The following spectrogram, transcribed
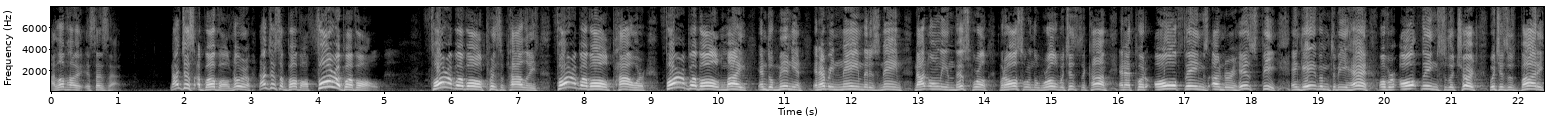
I love how it says that. Not just above all, no, no, no, not just above all, far above all far above all principalities, far above all power, far above all might and dominion and every name that is named, not only in this world, but also in the world which is to come, and hath put all things under his feet, and gave him to be head over all things to the church, which is his body,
